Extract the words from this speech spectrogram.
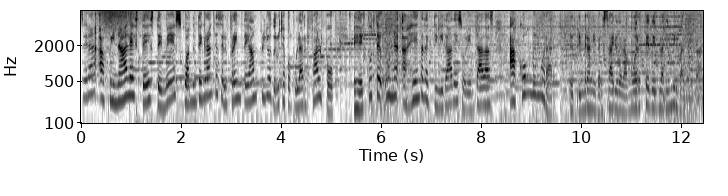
Será a finales de este mes cuando integrantes del Frente Amplio de Lucha Popular Falpo ejecute una agenda de actividades orientadas a conmemorar el primer aniversario de la muerte de Vladimir Valverde,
